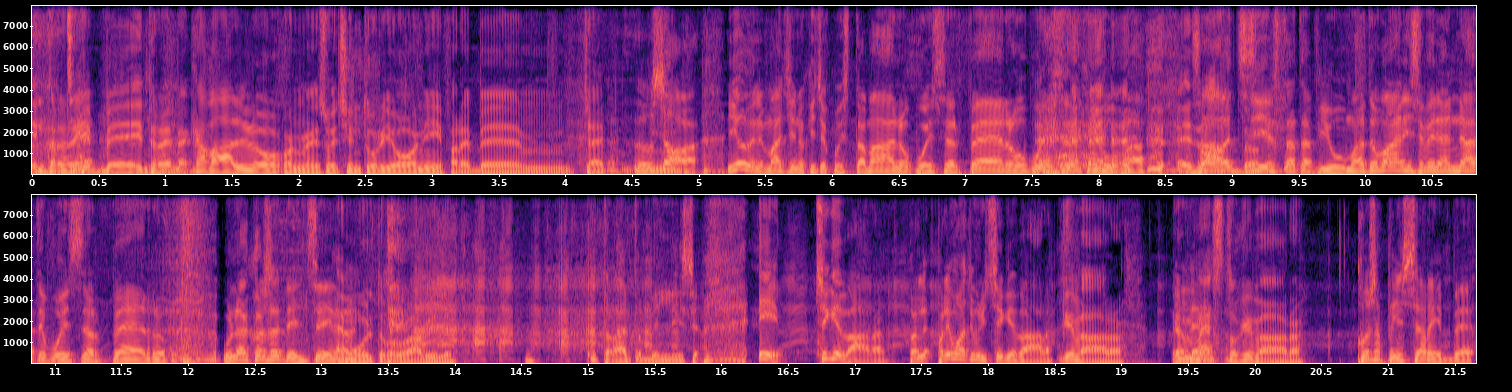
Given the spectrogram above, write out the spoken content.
entrerebbe, entrerebbe a cavallo con i suoi centurioni. Farebbe. mm, Cioè, Non lo so, io me lo immagino che c'è questa mano, può essere ferro, può essere piuma. Esatto. Oggi è stata piuma, domani se ve ne andate può essere ferro. Una cosa del È genere. molto probabile. Tra l'altro bellissimo. E Che Guevara, parli- parliamo un attimo di Che Guevara. Guevara. Ernesto Guevara. Cosa penserebbe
